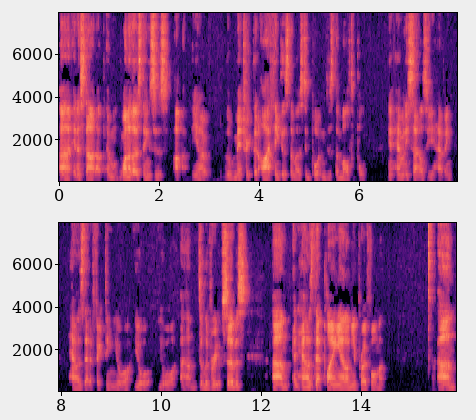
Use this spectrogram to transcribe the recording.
uh, in a startup, and one of those things is, uh, you know, the metric that I think is the most important is the multiple. You know, how many sales are you having? How is that affecting your your your um, delivery of service? Um, and how is that playing out on your pro forma? Um,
